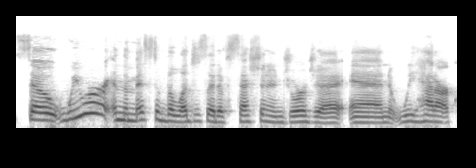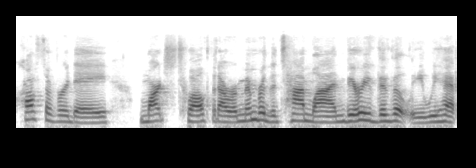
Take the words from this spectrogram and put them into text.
So, we were in the midst of the legislative session in Georgia, and we had our crossover day March 12th, and I remember the timeline very vividly. We had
